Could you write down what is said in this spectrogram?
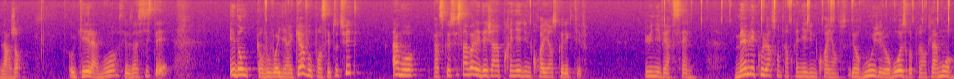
l'argent. Ok, l'amour, si vous insistez. Et donc, quand vous voyez un cœur, vous pensez tout de suite amour, parce que ce symbole est déjà imprégné d'une croyance collective, universelle. Même les couleurs sont imprégnées d'une croyance. Le rouge et le rose représentent l'amour,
